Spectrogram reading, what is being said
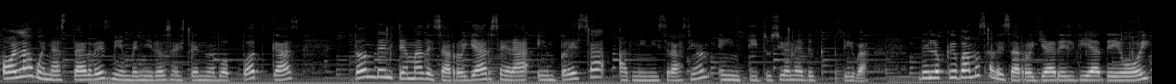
Hola, buenas tardes, bienvenidos a este nuevo podcast donde el tema desarrollar será empresa, administración e institución educativa. De lo que vamos a desarrollar el día de hoy,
